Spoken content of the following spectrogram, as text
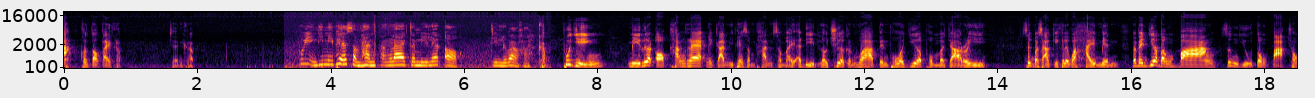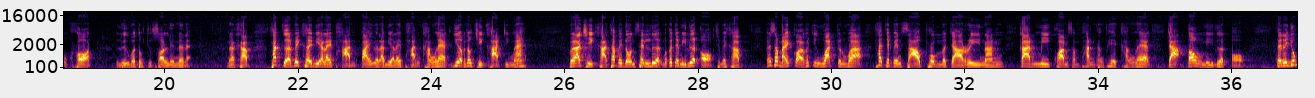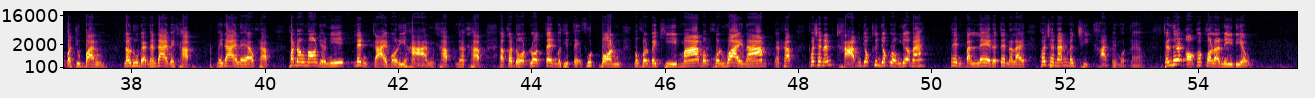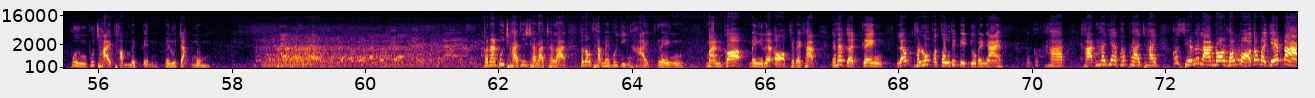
อะคนต่อไปครับ เชิญครับ ผู้หญิงที่มีเพศสัมพันธ์ครั้งแรกจะมีเลือดออกจริงหรือเปล่าคะ ครับ ผู้หญิงมีเลือดออกครั้งแรกในการมีเพศสัมพันธ์สมัยอดีต เราเชื่อกันว่า เป็นเพราะว่าเยื่อพรหมจารี ซึ่งภาษาอังกฤษเขาเรียกว่าไฮเมนมันเป็นเยื่อบางๆ ซึ่งอยู่ตรงปากช่องคลอด หรือว่าตรงจุดซ่อนเลนนั่นแหละนะครับถ้าเกิดไม่เคยมีอะไรผ่านไป เวลามีอะไรผ่านครั้งแรกเยื่อมันต้องฉีกขาดจริงไหมเวลาฉีกขาดถ้าไปโดนเส้นเลือดมันก็จะมีเลือดออกใช่ไหมครับ เพราะฉะนั้นสมัยก่อนเขาจึงวัดกันว่า ถ้าจะเป็นสาวพรหมจารีนั้น การมีความสัมพันธ์ทางเพศครั้งแรกจะต้องมีเลือดออก แต่ในยุคปัจจุบันเราดูแบบนั้นได้ไหมครับ ไม่ได้แล้วครับเพราะน้อง ๆ เดี๋ยวนี้เล่นกายบริหารครับนะครับกระโดดโลดเต้นบางทีเตะฟุตบอลบางคนไปขี่ม้าบางคนว่ายน้ำนะครับเพราะฉะนั้นขามันยกขึ้นยกลงเยอะไหมเต้นบัลเล่ต์แล้วเต้นอะไร เพราะฉะนั้นมันฉีกขาดไปหมดแล้ว จะเลือดออกก็กรณีเดียว ผู้หญิงผู้ชายทำไม่เป็น ไม่รู้จักมุม เพราะฉะนั้นผู้ชายที่ฉลาดฉลาดก็ต้องทำให้ผู้หญิงหายเกรง มันก็ไม่มีเลือดออกใช่ไหมครับแล้วถ้าเกิดเกรงแล้วทะลุประตูที่ปิดอยู่เป็นไง มันก็ขาดขาดห้าแยกพระพราชัย ก็เสียเวลานอนของหมอต้องมาเย็บอะ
